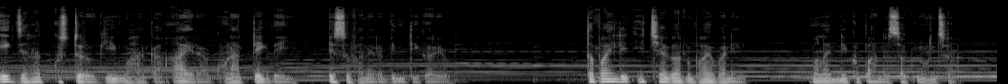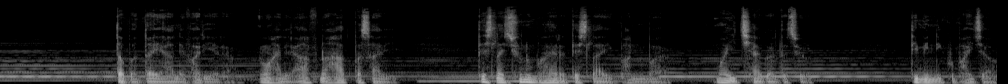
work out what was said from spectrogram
एकजना कुष्ठरोगी उहाँका आएर घुँडा टेक्दै यसो भनेर बिन्ती गर्यो। तपाईँले इच्छा गर्नुभयो भने मलाई निको पार्न सक्नुहुन्छ तब दयाले भरिएर उहाँले आफ्नो हात पसारी त्यसलाई छुनुभयो र त्यसलाई भन्नुभयो। म इच्छा गर्दछु। तिमी निको भइजाऊ।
